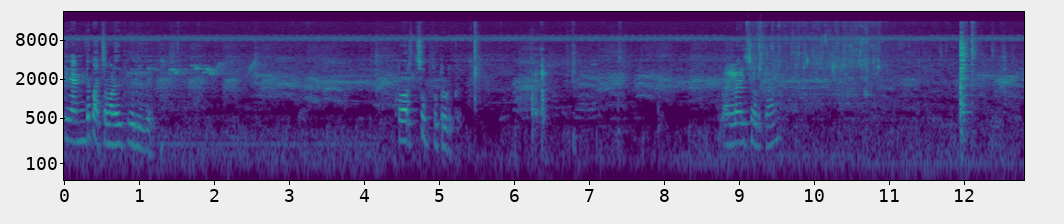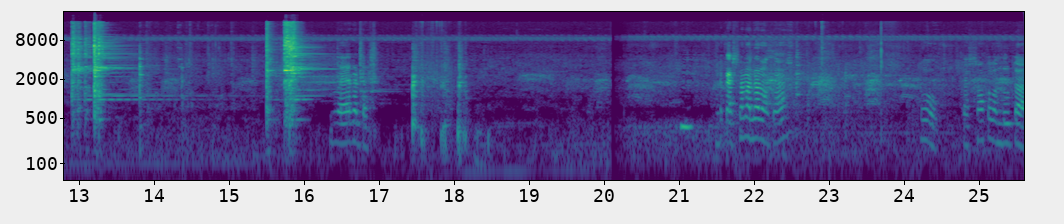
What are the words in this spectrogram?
എനിക്ക് രണ്ട് പച്ചമുളക് കീറിയത്. കുറച്ച് ഉപ്പിട്ട് കൊടുക്കും. വെള്ളം ഒഴിച്ച് കൊടുക്കാം. വേകട്ടെ എന്നിട്ട് കഷ്ണം എന്താ നോക്കാം. ഓ കഷ്ണമൊക്കെ വന്നു കേട്ടോ.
